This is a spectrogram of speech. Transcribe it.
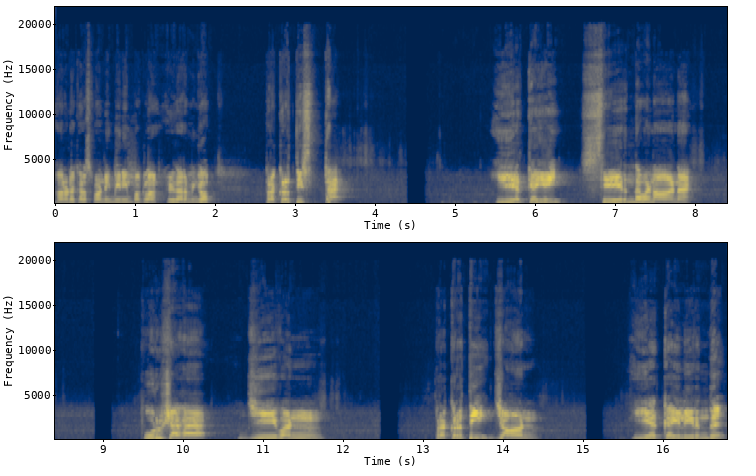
அதனோட கரஸ்பாண்டிங் மீனிங் பார்க்கலாம். எழுதாரமிங்கோ பிரகிருதிஸ்த இயற்கையை சேர்ந்தவனான புருஷக ஜீவன். பிரகிருதி ஜான். இயற்கையிலிருந்து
